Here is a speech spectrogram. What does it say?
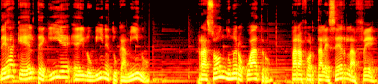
Deja que Él te guíe e ilumine tu camino. Razón número 4. Para fortalecer la fe.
